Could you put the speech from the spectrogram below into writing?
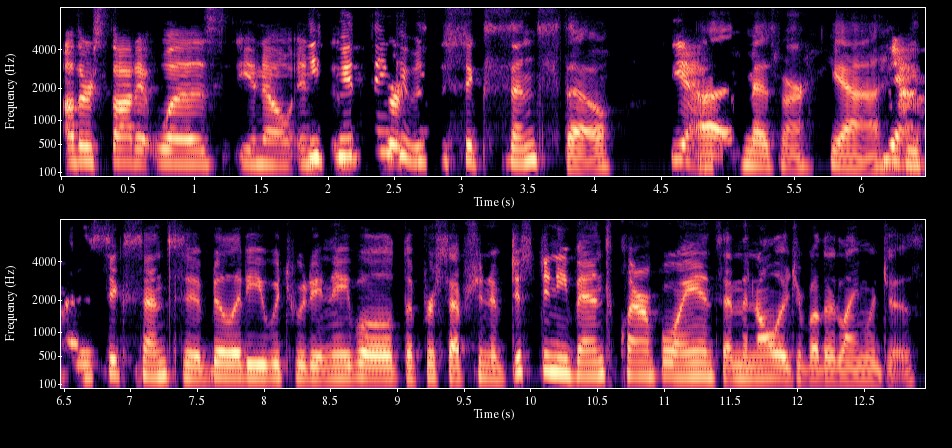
Others thought it was, you know, in He did think it was the sixth sense, though. yeah. Uh, Mesmer, yeah, Yeah. he had a sixth sense ability, which would enable the perception of distant events, clairvoyance, and the knowledge of other languages.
